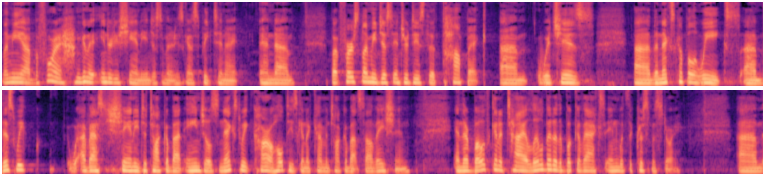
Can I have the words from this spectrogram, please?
let me uh, before I, I'm going to introduce Shandy in just a minute. Who's going to speak tonight? And um, but first, let me just introduce the topic, um, which is uh, the next couple of weeks. Uh, this week, I've asked Shandy to talk about angels. Next week, Carl Holte is going to come and talk about salvation, and they're both going to tie a little bit of the Book of Acts in with the Christmas story. Um,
